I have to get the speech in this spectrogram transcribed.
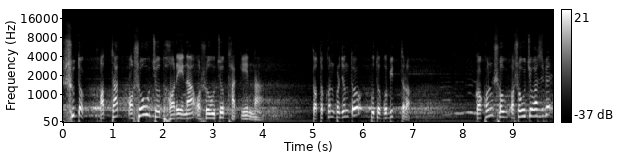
সুতক, অর্থাৎ অশৌচ ধরে না অশৌচ থাকে না। ততক্ষণ পর্যন্ত পুত পবিত্র। কখন অশৌচ আসবে?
